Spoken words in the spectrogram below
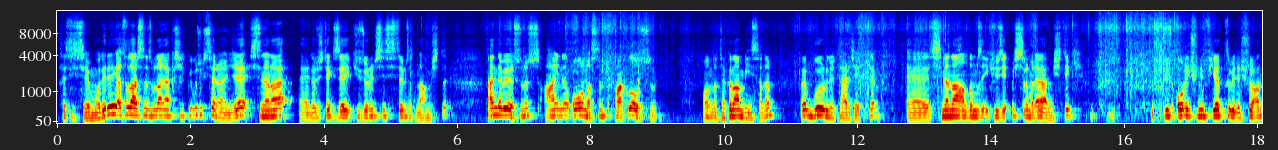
ses sistemi modeli. Hatırlarsınız bundan yaklaşık bir buçuk sene önce Sinan'a e, Logitech Z213 ses sistemi satın almıştık. Ben de biliyorsunuz aynı olmasın, farklı olsun. Onunla takılan bir insanım. Ve bu ürünü tercih ettim. Ee, Sinan'a aldığımızda 270 lira mı ne vermiştik? 313'ünün fiyatı bile şu an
